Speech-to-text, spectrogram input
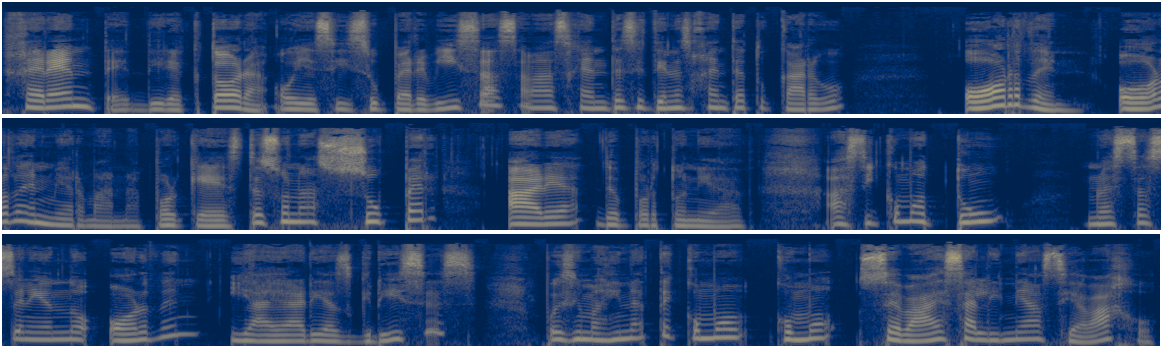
gerente, directora. Oye, si supervisas a más gente, si tienes gente a tu cargo, orden, orden, mi hermana, porque esta es una súper área de oportunidad. Así como tú no estás teniendo orden y hay áreas grises, pues imagínate cómo, cómo se va esa línea hacia abajo.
